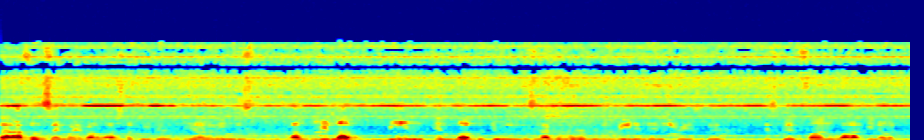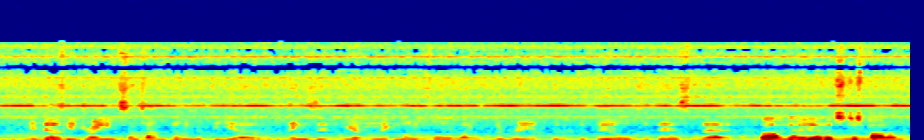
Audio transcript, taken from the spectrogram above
that, I feel the same way about a lot of stuff we do. You know what I mean? Just uh, you love being in love with doing this type of work, and just being in the industry is good. It's good fun a lot. You know, it, it does get drained sometimes dealing with the uh, things that you have to make money for, like the rent, the, the bills, the this, that. well you know yeah that's just part of it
